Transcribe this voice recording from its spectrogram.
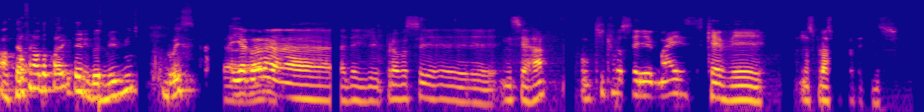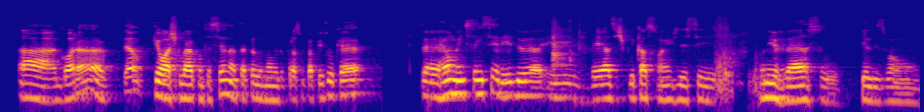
até o final da quarentena, em 2022. E agora, David, para você encerrar, o que, que você mais quer ver nos próximos capítulos? Ah, agora é o que eu acho que vai acontecer, né, até pelo nome do próximo capítulo, que é, é realmente ser inserido e, e ver as explicações desse universo que eles vão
